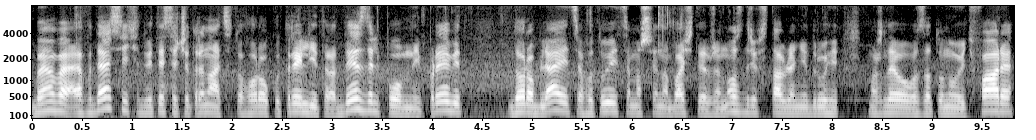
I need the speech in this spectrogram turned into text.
BMW F10 2013 року 3 літра дизель, повний привід. Доробляється, готується машина. Бачите, вже ноздрі вставлені другі. Можливо, затонують фари,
